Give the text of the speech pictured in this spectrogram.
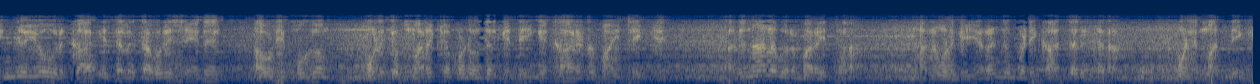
எங்கேயோ ஒரு காரியத்துல தவறு செய்து அவருடைய முகம் உங்களுக்கு மறைக்கப்படுவதற்கு நீங்க காரணமாயிட்டீங்க. அதனால அவர் மறைத்தார். ஆனா உனக்கு இறங்கும்படி காத்திருக்கிறான் உன்னை மன்னிக்க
